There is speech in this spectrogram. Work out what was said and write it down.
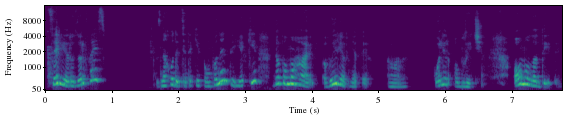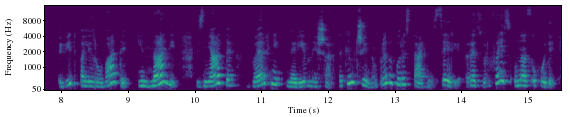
В серії Resurface знаходяться такі компоненти, які допомагають вирівняти колір обличчя, омолодити, відполірувати і навіть зняти верхній нерівний шар. Таким чином, при використанні серії Resurface у нас уходять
